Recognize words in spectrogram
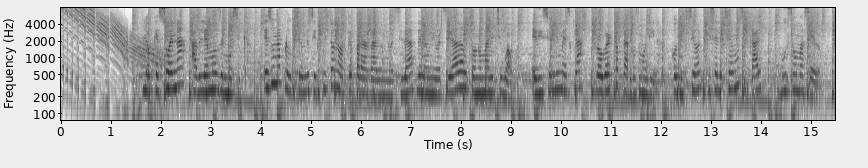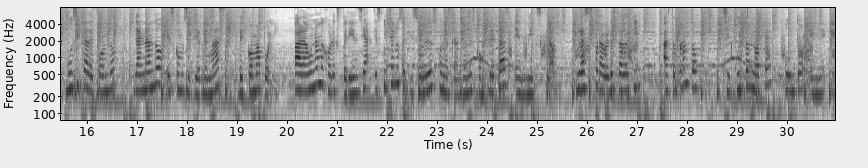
Lo que suena, hablemos de música. Es una producción de Circuito Norte para Radio Universidad de la Universidad Autónoma de Chihuahua. Edición y mezcla, Roberto Carlos Molina. Conducción y selección musical, Guso Macedo. Música de fondo, Ganando es como se pierde más, de Coma Pony. Para una mejor experiencia, escucha los episodios con las canciones completas en Mixcloud. Gracias por haber estado aquí. Hasta pronto. Circuitonorte.mx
